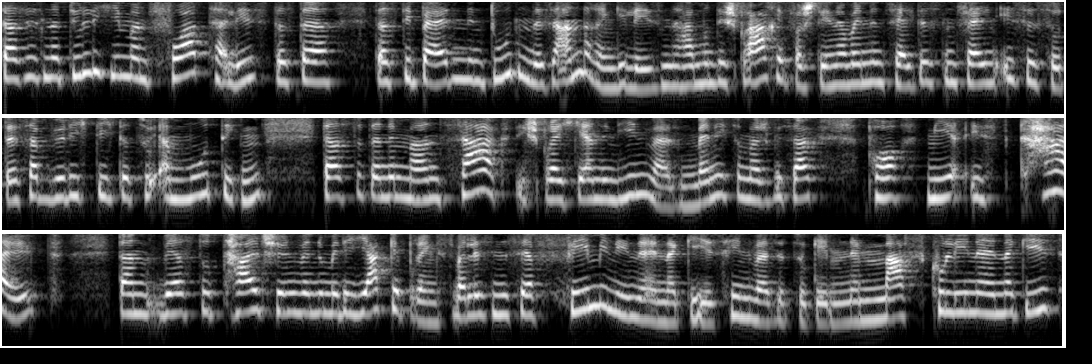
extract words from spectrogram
dass es natürlich immer ein Vorteil ist, dass der dass die beiden den Duden des anderen gelesen haben und die Sprache verstehen, aber in den seltensten Fällen ist es so. Deshalb würde ich dich dazu ermutigen, dass du deinem Mann sagst, ich spreche gerne in Hinweisen. Wenn ich zum Beispiel sage, boah, mir ist kalt, dann wäre es total schön, wenn du mir die Jacke bringst, weil es eine sehr feminine Energie ist, Hinweise zu geben. Eine maskuline Energie ist,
